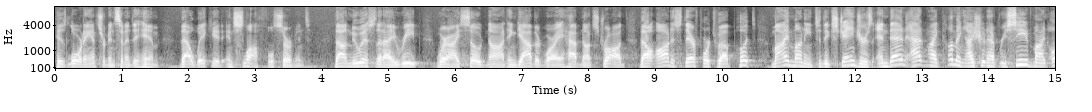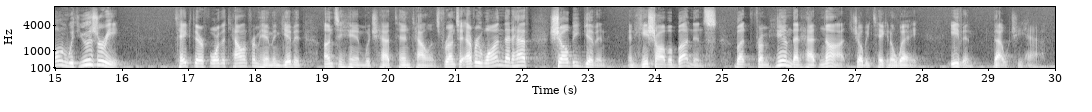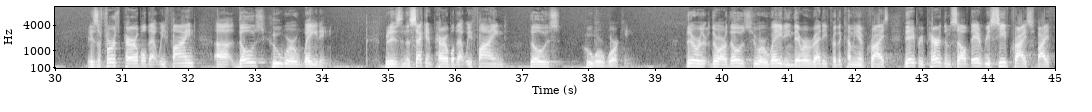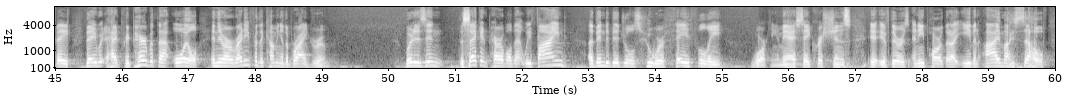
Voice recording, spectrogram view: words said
His Lord answered and said unto him, Thou wicked and slothful servant. Thou knewest that I reap where I sowed not, and gathered where I have not strawed. Thou oughtest therefore to have put my money to the exchangers, and then at my coming I should have received mine own with usury. Take therefore the talent from him, and give it unto him which hath ten talents. For unto every one that hath shall be given, and he shall have abundance. But from him that hath not shall be taken away, even that which he hath. It is the first parable that we find uh, those who were waiting. But it is in the second parable that we find those who were working. There, were, there are those who were waiting. They were ready for the coming of Christ. They had prepared themselves. They had received Christ by faith. They had prepared with that oil, and they were ready for the coming of the bridegroom. But it is in the second parable that we find of individuals who were faithfully working. And may I say, Christians, if there is any part that I, even I myself,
